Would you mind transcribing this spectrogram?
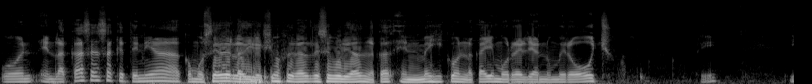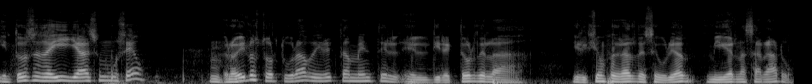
o en, en la casa esa que tenía como sede la Dirección Federal de Seguridad en, la en México, en la calle Morelia número 8. ¿sí? Y entonces ahí ya es un museo. Pero ahí los torturaba directamente el, el director de la Dirección Federal de Seguridad, Miguel Nazararo.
